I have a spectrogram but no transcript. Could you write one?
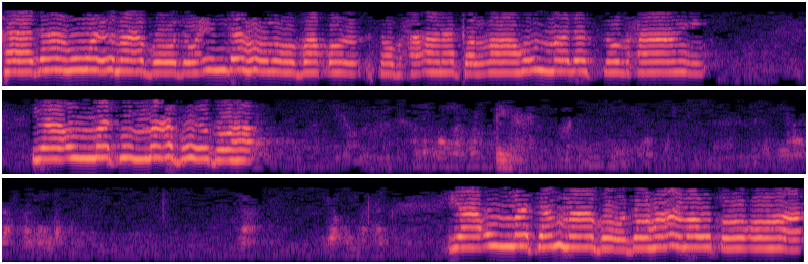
هذا هو المعبود عندهم فقل سبحانك اللهم ذا السبحان. يا أمة معبودها يا أمة معبودها موطوءها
